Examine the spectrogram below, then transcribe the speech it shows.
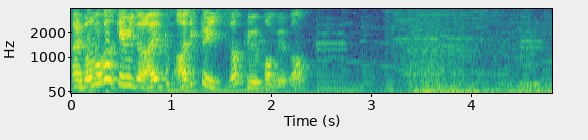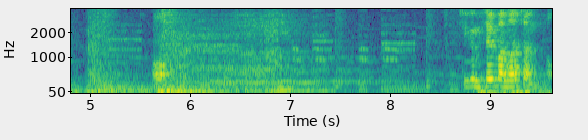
아니 너무 갓겜이잖아 아니, 아직도 있어? 그 버그가? 지금 쓸만하지 않나?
